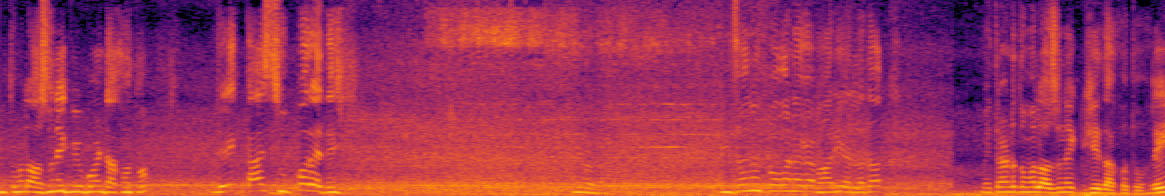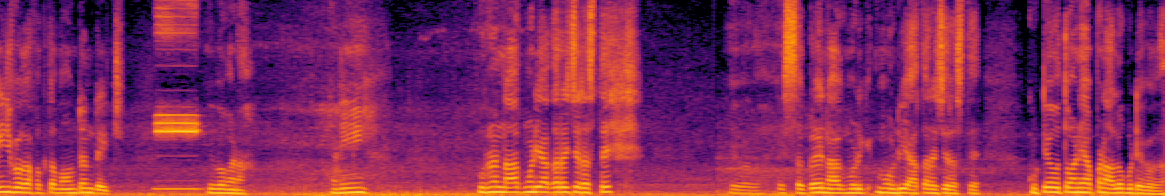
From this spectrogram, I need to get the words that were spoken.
मी तुम्हाला अजून एक व्ह्यू पॉईंट दाखवतो. म्हणजे काय सुपर आहे ते. हे बघा. रिझनच बघा ना काय भारी आहे. लडाख मित्रांनो तुम्हाला अजून एक हे दाखवतो. रेंज बघा फक्त माउंटन रेंज हे बघा ना. आणि पूर्ण नागमोडी आकाराचे रस्ते. हे बघा हे सगळे नागमोडी मोडी आकाराचे रस्ते. कुठे होतो आणि आपण आलो कुठे बघा.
